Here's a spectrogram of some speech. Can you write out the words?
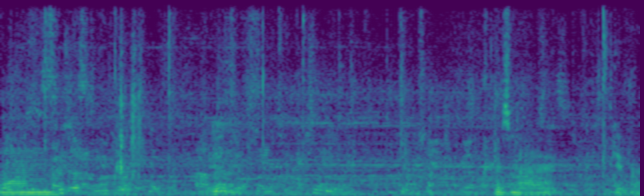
One prismatic giver.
